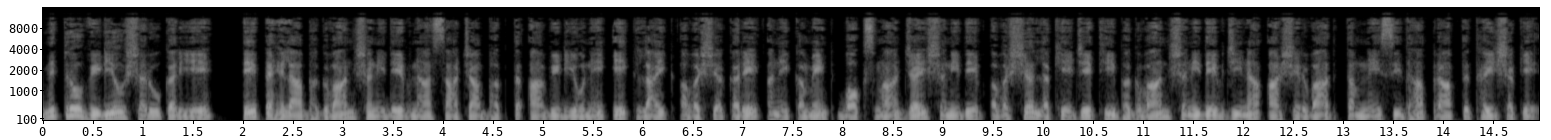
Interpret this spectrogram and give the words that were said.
મિત્રો વિડિયો શરૂ કરીએ, તે પહેલા ભગવાન શનિદેવના સાચા ભક્ત આ વિડિયોને એક લાઇક અવશ્ય કરે અને કમેન્ટ બોક્સમાં જય શનિદેવ અવશ્ય લખે જેથી ભગવાન શનિદેવજીના આશીર્વાદ તમને સીધા પ્રાપ્ત થઈ શકે.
